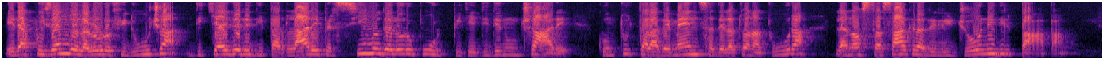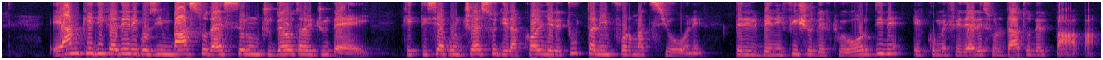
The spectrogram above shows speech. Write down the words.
ed acquisendo la loro fiducia di chiedere di parlare persino dai loro pulpiti e di denunciare con tutta la veemenza della tua natura la nostra sacra religione ed il Papa, e anche di cadere così in basso da essere un giudeo tra i giudei, che ti sia concesso di raccogliere tutta l'informazione per il beneficio del tuo ordine e come fedele soldato del Papa,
